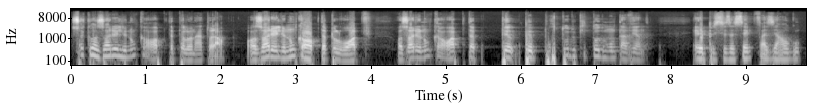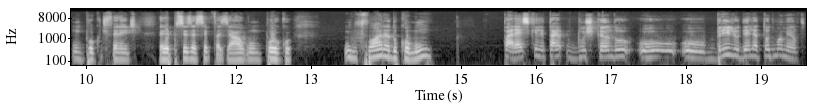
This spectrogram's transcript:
Só que o Osório ele nunca opta pelo natural. Osório ele nunca opta pelo óbvio. Osório nunca opta por, por tudo que todo mundo está vendo. Ele precisa sempre fazer algo um pouco diferente. Ele precisa sempre fazer algo um pouco fora do comum. Parece que ele está buscando o, o brilho dele a todo momento.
